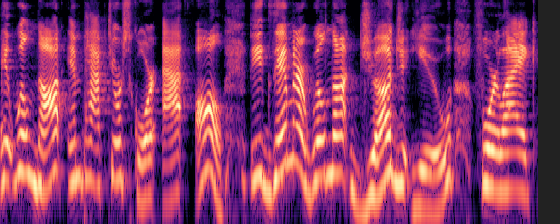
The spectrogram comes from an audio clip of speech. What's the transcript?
it will not impact your score at all. The examiner will not judge you for like,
